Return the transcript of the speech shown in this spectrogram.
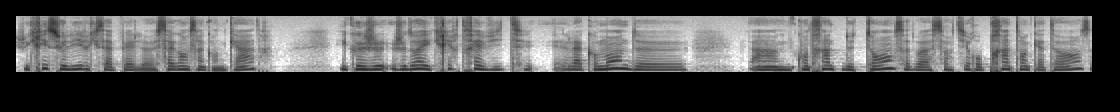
J'écris ce livre qui s'appelle euh, Sagan 54 et que je, dois écrire très vite. La commande une contrainte de temps, ça doit sortir au printemps 14,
